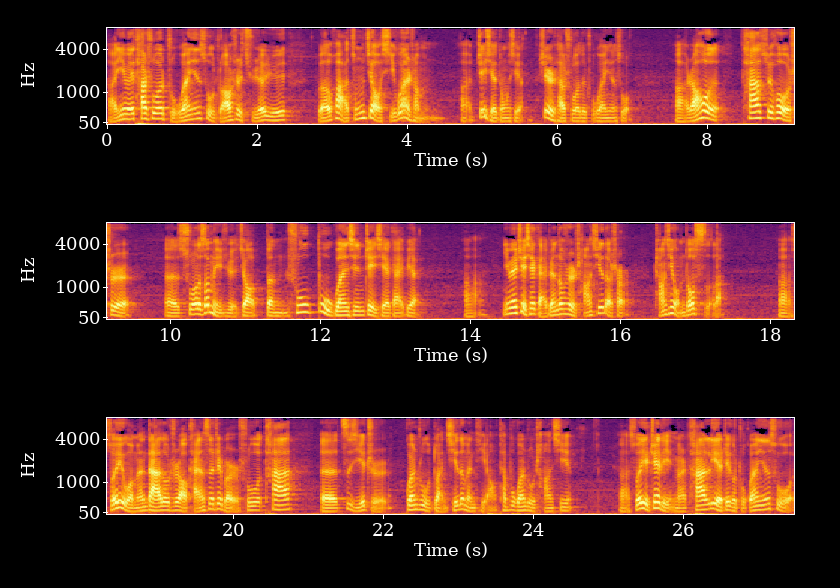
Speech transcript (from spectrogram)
啊，因为他说主观因素主要是取决于文化、宗教习惯上啊这些东西，这是他说的主观因素啊。然后他最后是呃说了这么一句，叫本书不关心这些改变啊，因为这些改变都是长期的事儿，长期我们都死了啊，所以我们大家都知道凯恩斯这本书他呃自己只关注短期的问题啊，他不关注长期。啊，所以这里面他列这个主观因素，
